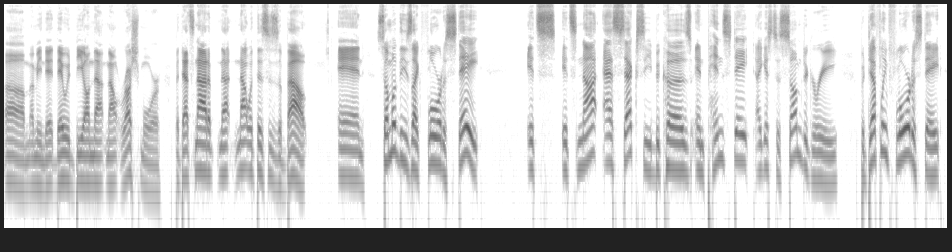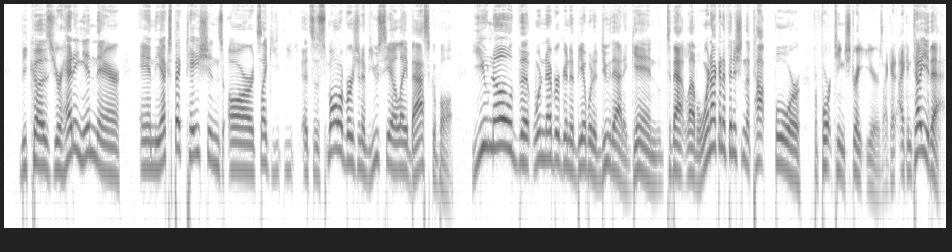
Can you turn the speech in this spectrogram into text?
Um, I mean they, they would be on that Mount Rushmore, but that's not not not what this is about. And some of these like Florida State it's it's not as sexy because in Penn State, I guess to some degree, but definitely Florida State because you're heading in there and the expectations are it's like it's a smaller version of UCLA basketball. You know that we're never going to be able to do that again to that level. We're not going to finish in the top 4 for 14 straight years. I can I can tell you that.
